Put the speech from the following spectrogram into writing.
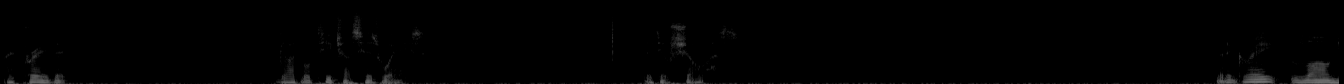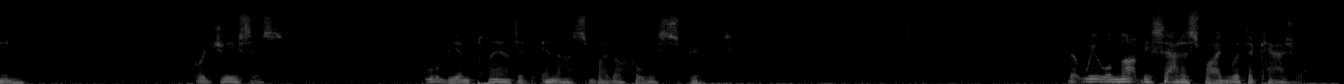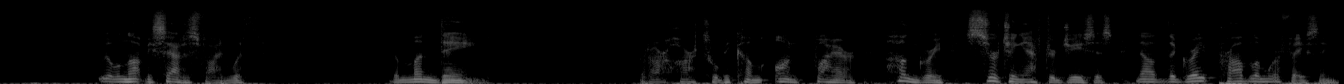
I pray that God will teach us His ways, that He'll show us. That a great longing for Jesus will be implanted in us by the Holy Spirit. that we will not be satisfied with the casual. We will not be satisfied with the mundane. But our hearts will become on fire, hungry, searching after Jesus. Now, the great problem we're facing,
